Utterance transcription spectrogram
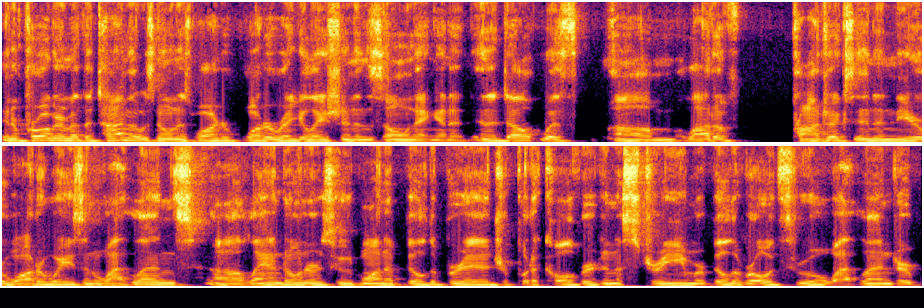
in a program at the time that was known as water, water regulation and zoning. And it, and it dealt with um, a lot of projects in and near waterways and wetlands, uh, landowners who'd want to build a bridge or put a culvert in a stream or build a road through a wetland or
